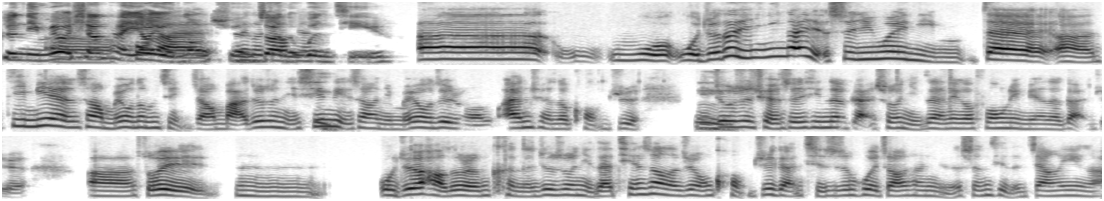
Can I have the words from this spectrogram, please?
就你没有像他一样有那种旋转的问题。呃，我我觉得应该也是因为你在呃地面上没有那么紧张吧，就是你心理上你没有这种安全的恐惧，你就是全身心的感受你在那个风里面的感觉，呃，所以嗯。我觉得好多人可能就是说你在天上的这种恐惧感，其实会造成你的身体的僵硬啊，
